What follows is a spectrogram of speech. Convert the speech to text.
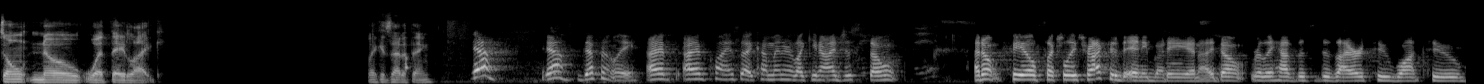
don't know what they like? Like, is that a thing? Yeah, yeah, definitely. I have I have clients that come in and are like, you know, I just don't I don't feel sexually attracted to anybody and I don't really have this desire to want to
